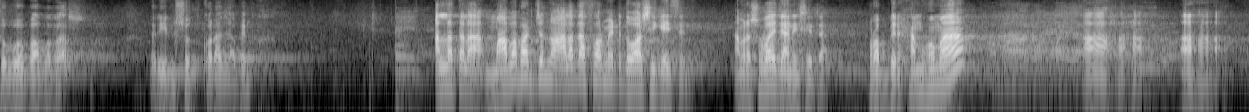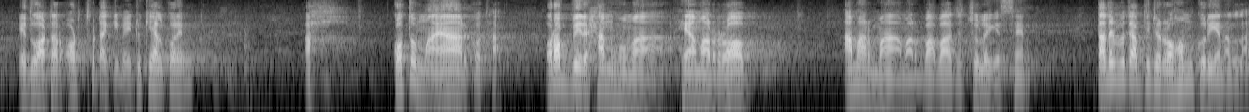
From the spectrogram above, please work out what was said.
তবুও বাবা মার ঋণ শোধ করা যাবে না। আল্লাহ তালা মা বাবার জন্য আলাদা ফরম্যাটে দোয়া শিখাইছেন। আমরা সবাই জানি সেটা। রব্বের হামহুমা। আহা আহা এ দোয়াটার অর্থটা কি ভাই? একটু খেয়াল করেন। আহ, কত মায়ার কথা। রব্বের হামহুমা, হে আমার রব, আমার মা, আমার বাবা যে চলে গেছেন, তাদের প্রতি আপনি একটু রহম করিয়েন আল্লাহ।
